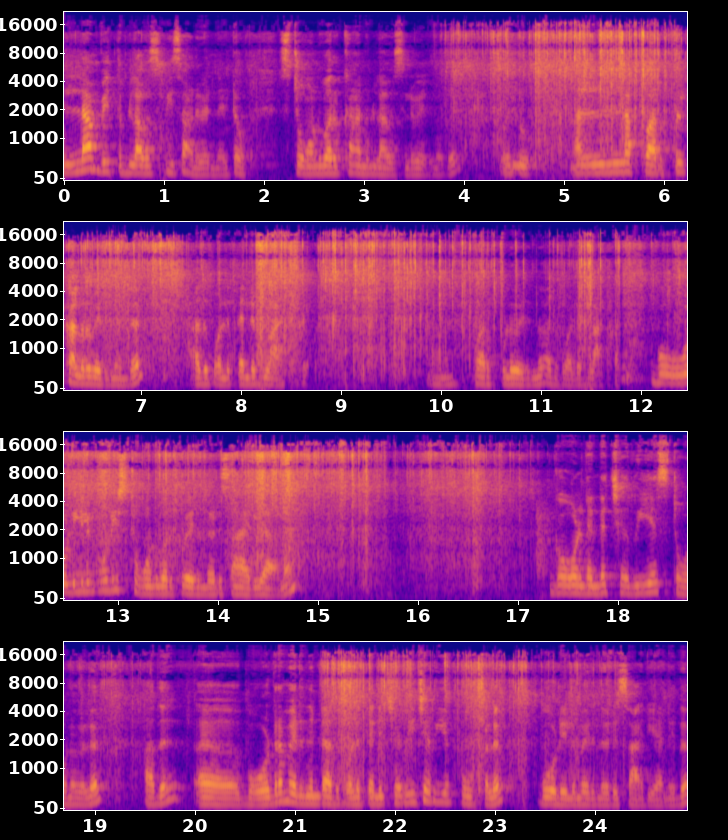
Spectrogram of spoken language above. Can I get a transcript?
എല്ലാം വിത്ത് ബ്ലൗസ് പീസാണ് വരുന്നത് കേട്ടോ. സ്റ്റോൺ വർക്കാണ് ബ്ലൗസിൽ വരുന്നത്. ഒരു നല്ല പർപ്പിൾ കളർ വരുന്നുണ്ട്. അതുപോലെ തന്നെ ബ്ലാക്ക് പർപ്പിൾ വരുന്നു അതുപോലെ ബ്ലാക്ക് ബോഡിയിലും കൂടി സ്റ്റോൺ വർക്ക് വരുന്ന ഒരു സാരിയാണ്. ഗോൾഡിന്റെ ചെറിയ സ്റ്റോണുകൾ അത് ബോർഡറും വരുന്നുണ്ട് അതുപോലെ തന്നെ ചെറിയ ചെറിയ പൂക്കൾ ബോഡിയിലും വരുന്ന ഒരു സാരിയാണിത്.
